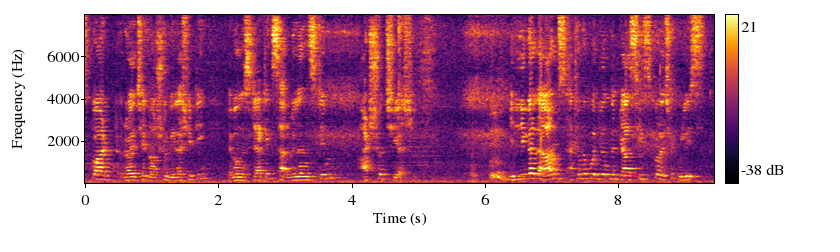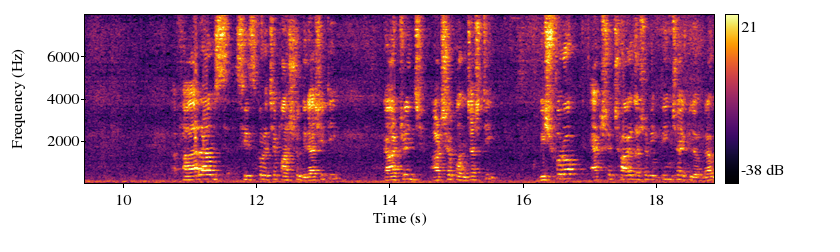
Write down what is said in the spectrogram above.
স্কোয়াড রয়েছে নশো বিরাশিটি এবং স্ট্যাটিক সার্ভেলেন্স টিম আটশো ছিয়াশি। ইলিগাল আর্মস এখনও পর্যন্ত যা সিজ করেছে পুলিশ ফায়ার আর্মস সিজ করেছে পাঁচশো বিরাশিটি কার্ট্রিজ আটশো পঞ্চাশটি, বিস্ফোরক একশো ছয় দশমিক তিন ছয় কিলোগ্রাম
